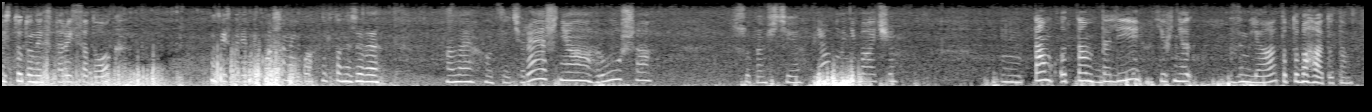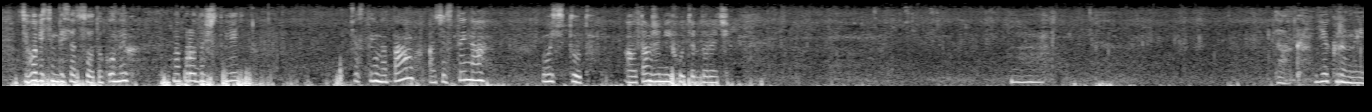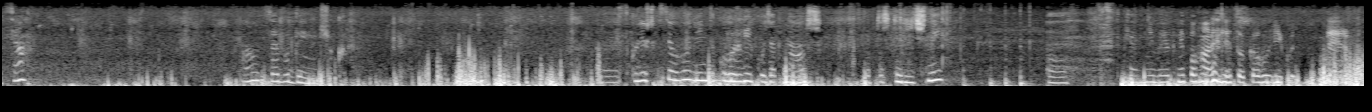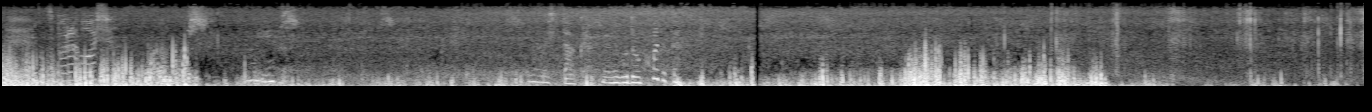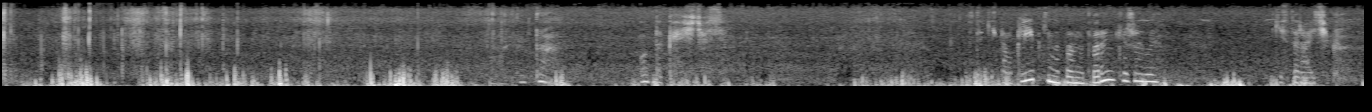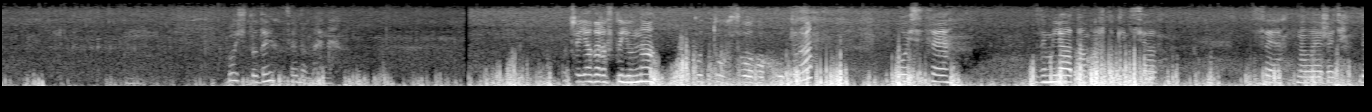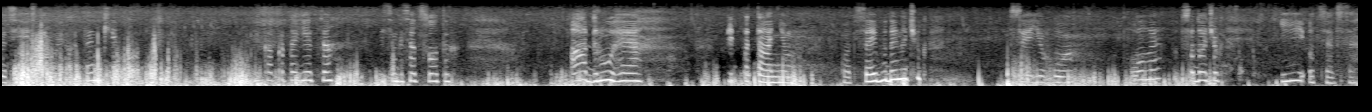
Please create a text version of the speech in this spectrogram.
Ось тут у них старий садок. Ну, Звісно, він не кошений, бо ніхто не живе. Але оце черешня, груша. Що там ще? Яблуні бачу. Там, от там вдалі їхня земля, тобто багато там. Всього 80 соток у них на продаж стоїть. Частина там, а частина ось тут. А от там же мій хутір, до речі. Так, є криниця. А оце будиночок. Е, Скоріше всього, він такого ж віку, як наш, тобто сторічний. Е, Таке ніби як непогане для такого віку дерево. Збереглось. Ну і і ось так. Я не буду обходити. Там клітки, напевно, тваринки жили. Якийсь сарайчик. Ось туди, це до мене. Отже, я зараз стою на куту свого хутора. Ось це земля там аж до кінця. Це належить до цієї старої хатинки, яка продається 80 сотих. А друге під питанням оцей будиночок, це його поле, тут садочок, і оце все.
